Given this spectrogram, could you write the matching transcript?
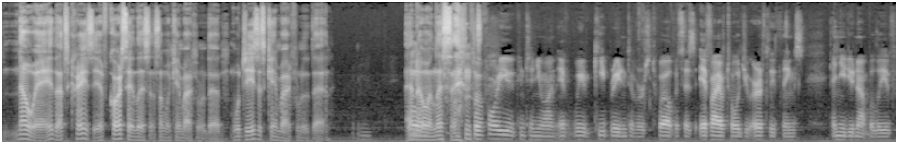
no way, that's crazy. Of course they listen. Someone came back from the dead. Well, Jesus came back from the dead, Mm. and no Well, one listened. Before you continue on, if we keep reading to verse 12, it says, If I have told you earthly things and you do not believe,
